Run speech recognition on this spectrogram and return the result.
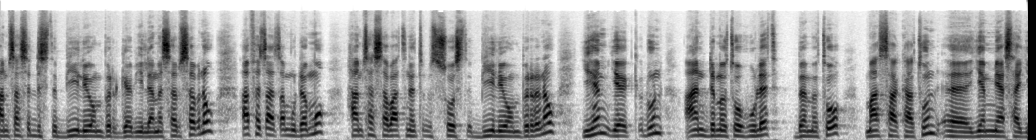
56 ቢሊዮን ብር ገቢ ለመሰብሰብ ነው። አፈጻጸሙ ደግሞ 57.3 ቢሊዮን ብር ነው። ይህም የእቅዱን 102 በመቶ ማሳካቱን የሚያሳይ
